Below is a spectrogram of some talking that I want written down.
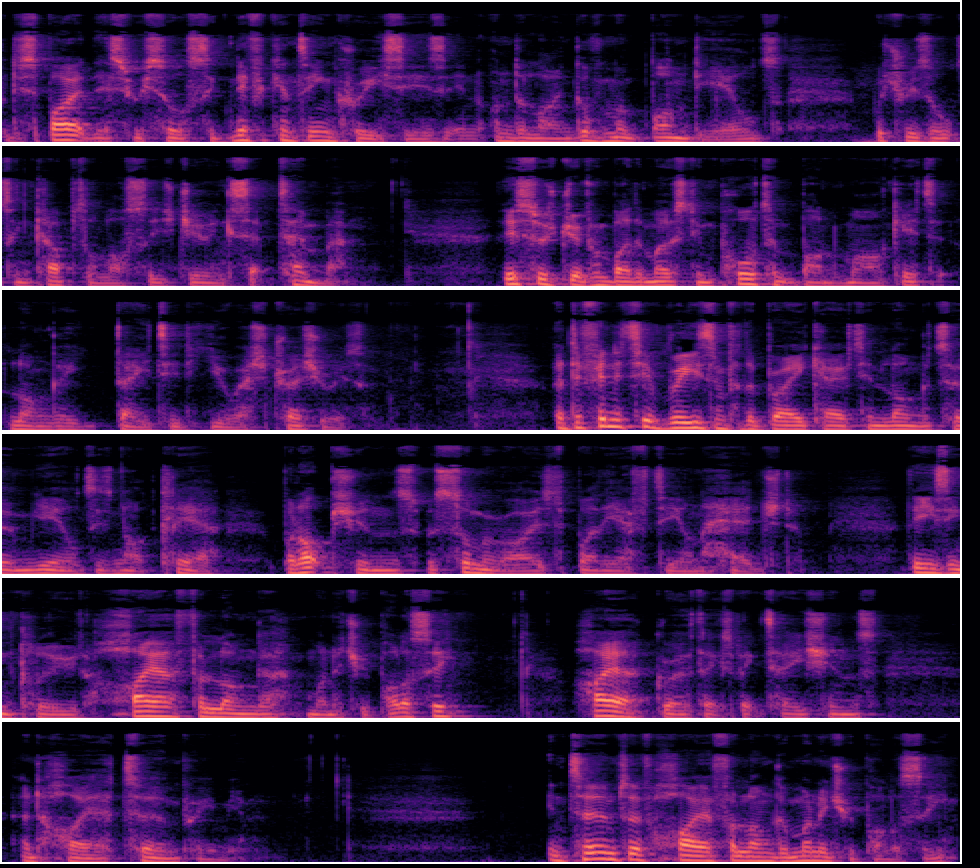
but despite this, we saw significant increases in underlying government bond yields, which results in capital losses during September. This was driven by the most important bond market, longer dated US Treasuries. A definitive reason for the breakout in longer term yields is not clear, but options were summarised by the FT unhedged. These include higher for longer monetary policy, higher growth expectations, and higher term premium. In terms of higher for longer monetary policy,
